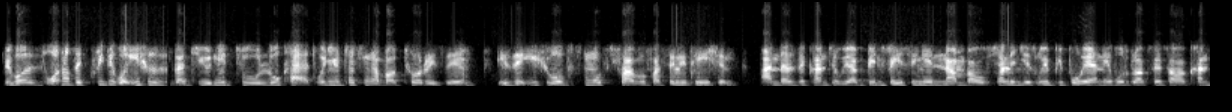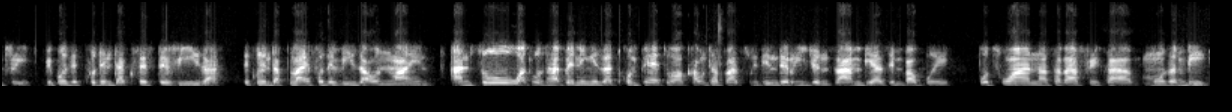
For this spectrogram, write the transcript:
Because one of the critical issues that you need to look at when you're talking about tourism is the issue of smooth travel facilitation. And as a country, we have been facing a number of challenges where people were unable to access our country because they couldn't access the visa. They couldn't apply for the visa online. And so what was happening is that compared to our counterparts within the region, Zambia, Zimbabwe, Botswana, South Africa, Mozambique.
